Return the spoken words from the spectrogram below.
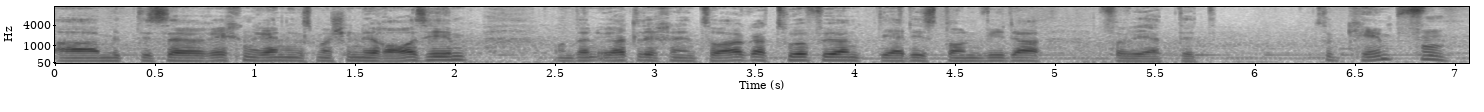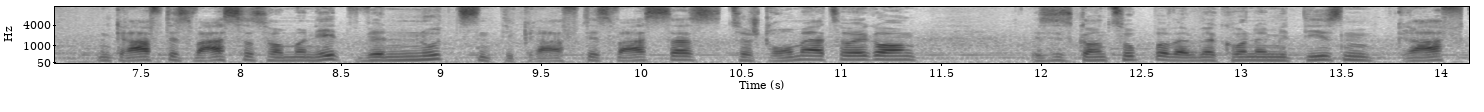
äh, mit dieser Rechenreinigungsmaschine rausheben und einen örtlichen Entsorger zuführen, der das dann wieder verwertet. Zu kämpfen in Kraft des Wassers haben wir nicht. Wir nutzen die Kraft des Wassers zur Stromerzeugung. Das ist ganz super, weil wir können mit diesem Kraft,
